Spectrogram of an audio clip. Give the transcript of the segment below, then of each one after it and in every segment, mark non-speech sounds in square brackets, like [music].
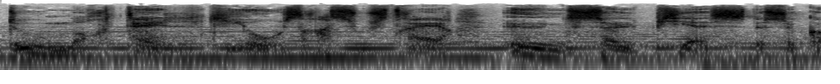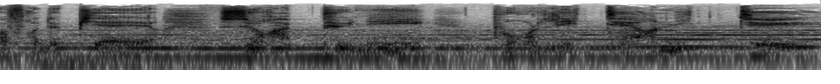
Tout mortel qui osera soustraire une seule pièce de ce coffre de pierre sera puni pour l'éternité.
